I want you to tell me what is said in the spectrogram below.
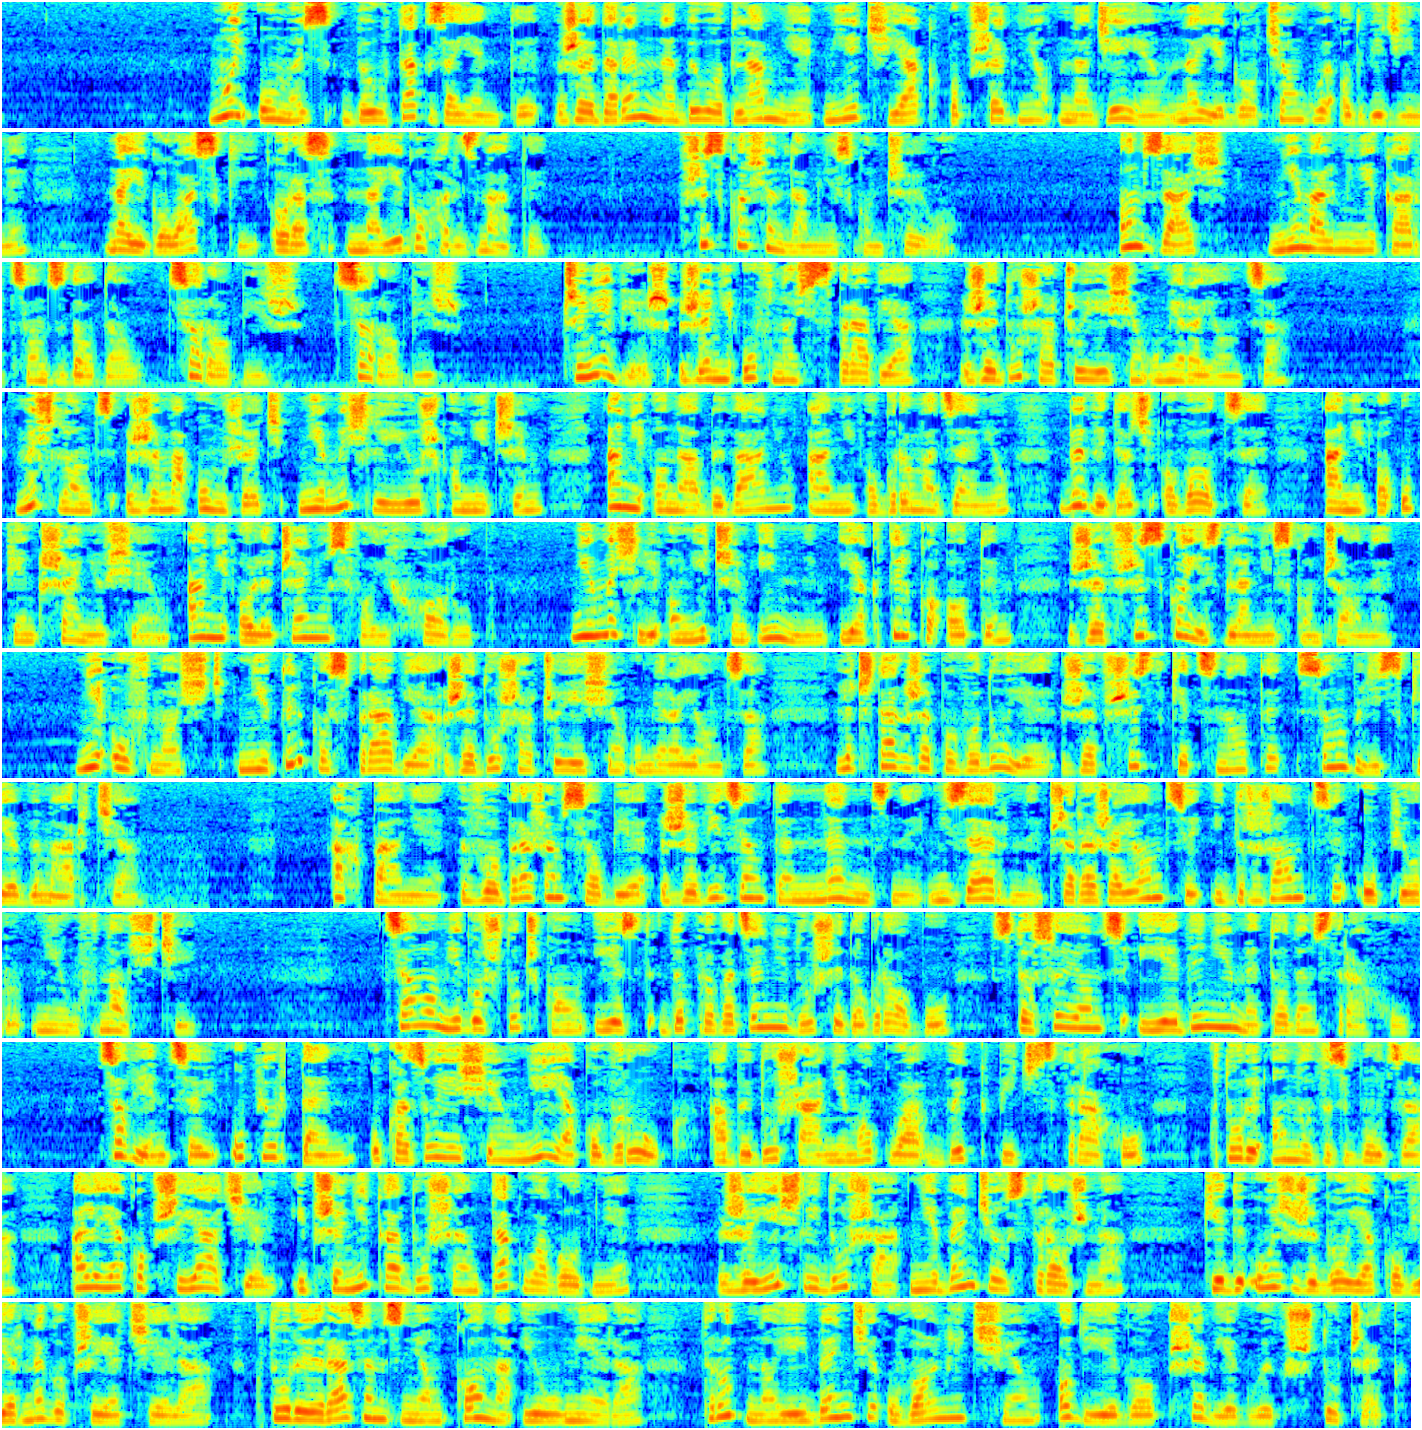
Mój umysł był tak zajęty, że daremne było dla mnie mieć jak poprzednio nadzieję na Jego ciągłe odwiedziny, na Jego łaski oraz na Jego charyzmaty. Wszystko się dla mnie skończyło. On zaś, niemal mnie karcąc, dodał, co robisz, co robisz? Czy nie wiesz, że nieufność sprawia, że dusza czuje się umierająca? Myśląc, że ma umrzeć, nie myśli już o niczym, ani o nabywaniu, ani o gromadzeniu, by wydać owoce, ani o upiększeniu się, ani o leczeniu swoich chorób. Nie myśli o niczym innym, jak tylko o tym, że wszystko jest dla niej skończone. Nieufność nie tylko sprawia, że dusza czuje się umierająca, lecz także powoduje, że wszystkie cnoty są bliskie wymarcia. Ach, panie, wyobrażam sobie, że widzę ten nędzny, mizerny, przerażający i drżący upiór nieufności. Całą jego sztuczką jest doprowadzenie duszy do grobu, stosując jedynie metodę strachu. Co więcej, upiór ten ukazuje się nie jako wróg, aby dusza nie mogła wykpić strachu, który on wzbudza, ale jako przyjaciel i przenika duszę tak łagodnie, że jeśli dusza nie będzie ostrożna, kiedy ujrzy go jako wiernego przyjaciela, który razem z nią kona i umiera, trudno jej będzie uwolnić się od jego przebiegłych sztuczek.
